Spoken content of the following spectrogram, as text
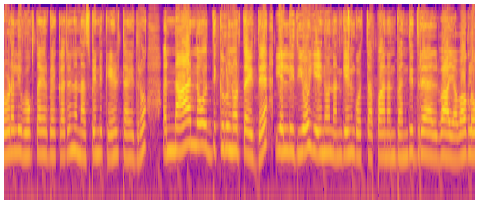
ರೋಡಲ್ಲಿ ಹೋಗ್ತಾ ಇರಬೇಕಾದ್ರೆ ನನ್ನ ಹಸ್ಬೆಂಡ್ ಕೇಳ್ತಾ ಇದ್ರು. ನಾನು ದಿಕ್ಕುಗಳು ನೋಡ್ತಾ ಇದ್ದೆ. ಎಲ್ಲಿದೆಯೋ ಏನೋ ನನಗೇನು ಗೊತ್ತಪ್ಪ, ನಾನು ಬಂದಿದ್ರೆ ಅಲ್ವಾ, ಯಾವಾಗಲೋ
